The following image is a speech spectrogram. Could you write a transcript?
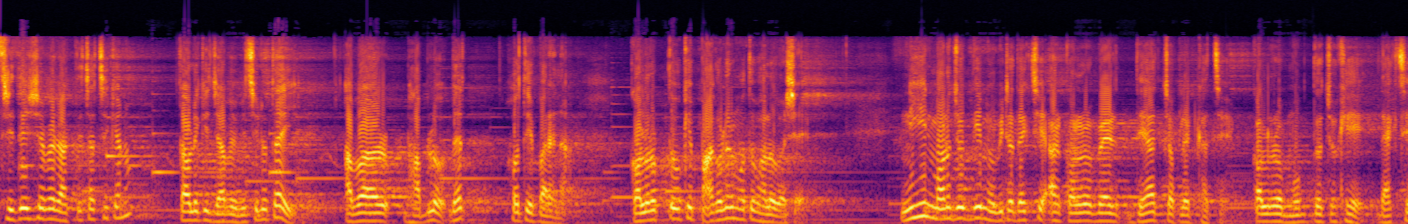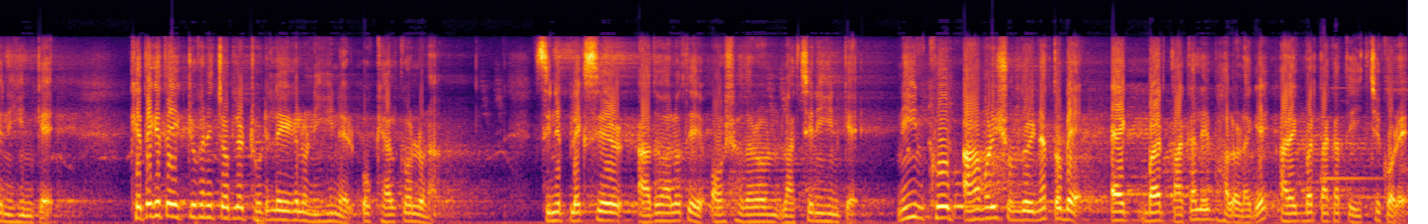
স্মৃতি হিসাবে রাখতে চাচ্ছে কেন? তাহলে কি যা ভেবেছিল তাই? আবার ভাবলো দেখ হতে পারে না। কলরব তো ওকে পাগলের মতো ভালোবাসে। নিহিন মনোযোগ দিয়ে মুভিটা দেখছে আর কলরবের দেয়ার চকলেট খাচ্ছে। কলরব মুগ্ধ চোখে দেখছে নিহিনকে খেতে খেতে একটুখানি চকলেট ঠোঁটে লেগে গেল নিহিনের ও খেয়াল করল না। সিনেপ্লেক্সের আদো আলোতে অসাধারণ লাগছে নিহিনকে। নিহিন খুব আহামরি সুন্দরী না, তবে একবার তাকালে ভালো লাগে আর একবার তাকাতে ইচ্ছে করে।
